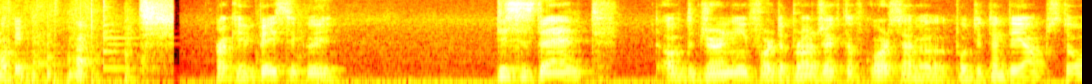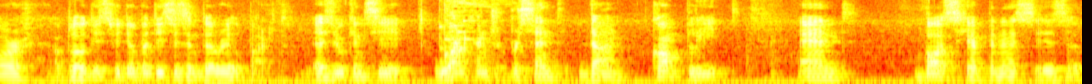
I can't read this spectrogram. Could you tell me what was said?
Okay bye. Okay basically this is the end of the journey for the project of course I will put it on the app store upload this video but this isn't the real part. As you can see 100% done complete and boss happiness is uh,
